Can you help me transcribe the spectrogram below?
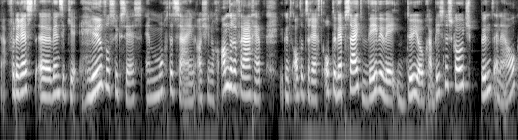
Nou, voor de rest uh, wens ik je heel veel succes en mocht het zijn, als je nog andere vragen hebt, je kunt altijd terecht op de website www.deyogabusinesscoach.nl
